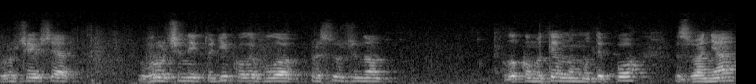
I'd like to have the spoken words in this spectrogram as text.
вручився, вручений тоді, коли було присуджено локомотивному депо звання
